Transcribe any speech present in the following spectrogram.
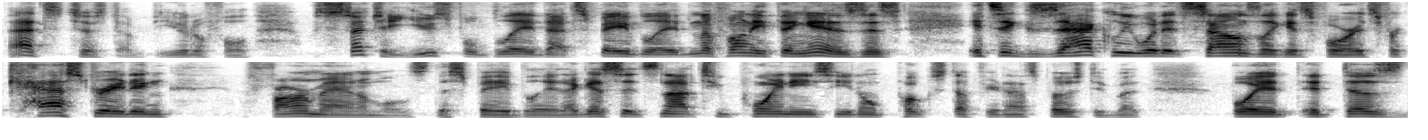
that's just a beautiful, such a useful blade, that spay blade. And the funny thing is, is it's exactly what it sounds like it's for. It's for castrating farm animals, the spay blade. I guess it's not too pointy, so you don't poke stuff you're not supposed to, but boy, it, it does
